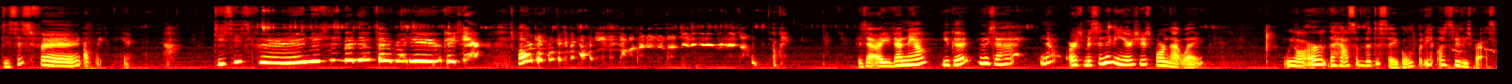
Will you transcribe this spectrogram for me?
This is fun. Oh, wait, here. This is fun. This is my little phone right here. Okay. Oh, it up again. Okay. Is that, are you done now? You good? You say hi? No. Or it's missing an ear. She was born that way. We are the house of the disabled, but yeah, let's do these brows.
